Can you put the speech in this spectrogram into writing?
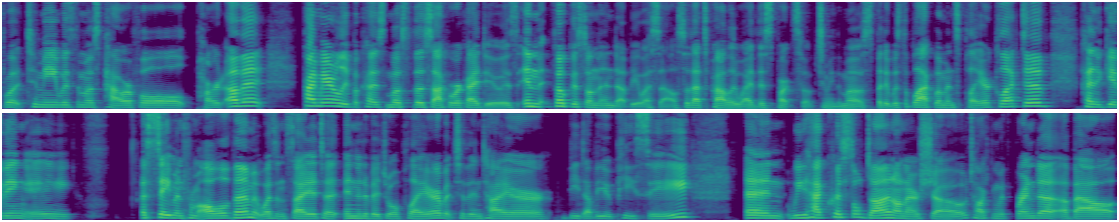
what to me was the most powerful part of it, primarily because most of the soccer work I do is in focused on the NWSL. So that's probably why this part spoke to me the most. But it was the Black Women's Player Collective, kind of giving a a statement from all of them. It wasn't cited to an individual player, but to the entire BWPC. And we had Crystal Dunn on our show talking with Brenda about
